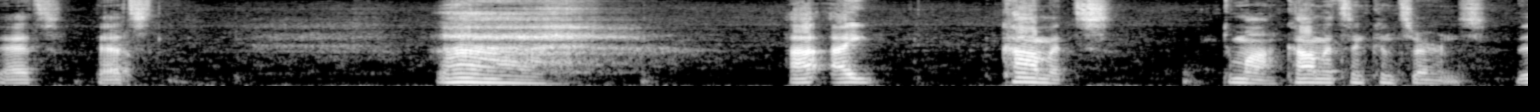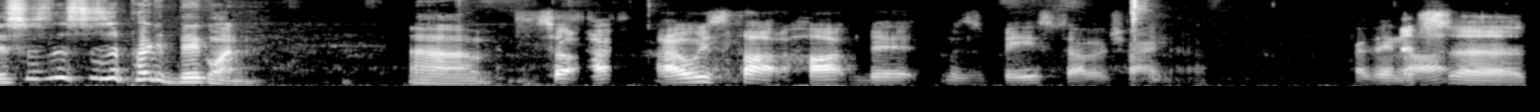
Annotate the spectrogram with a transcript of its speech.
That's that's. Uh, I, I comments. Come on, comments and concerns. This is this is a pretty big one. Um, So I, I always thought Hotbit was based out of China. Are they not? That's uh,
